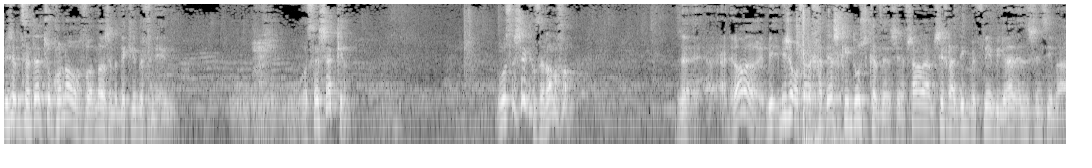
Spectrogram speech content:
מי שמצטט שולחן ערוך ואומר שמדליקים בפנים, הוא עושה שקר. הוא עושה שקר, זה לא נכון. זה, אני לא אומר, מי שרוצה לחדש חידוש כזה, שאפשר להמשיך להדאיג בפנים בגלל איזושהי סיבה,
